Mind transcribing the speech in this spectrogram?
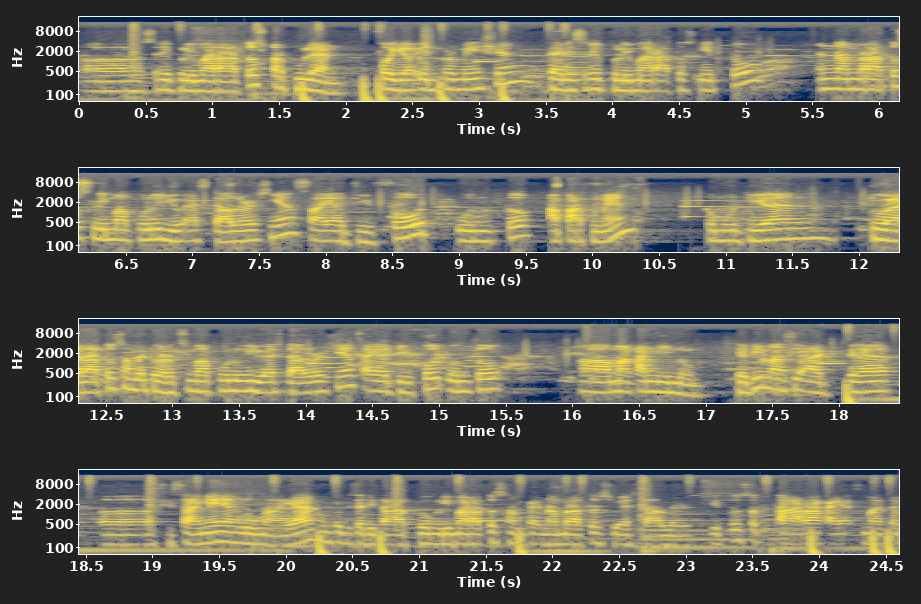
uh, eh, 1.500 per bulan for your information dari 1.500 itu 650 US dollarsnya saya devote untuk apartemen, kemudian 200 sampai 250 US dollarsnya saya devote untuk uh, makan minum. Jadi masih ada uh, sisanya yang lumayan untuk bisa ditabung 500 sampai 600 US dollars. Itu setara kayak semacam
